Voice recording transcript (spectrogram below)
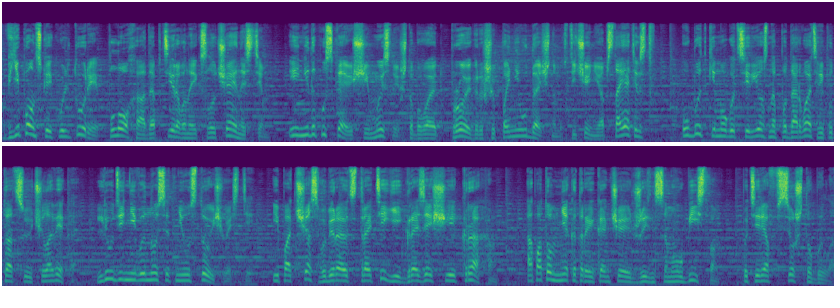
В японской культуре, плохо адаптированной к случайностям и не допускающей мысли, что бывают проигрыши по неудачному стечению обстоятельств, убытки могут серьезно подорвать репутацию человека. Люди не выносят неустойчивости и подчас выбирают стратегии, грозящие крахом, а потом некоторые кончают жизнь самоубийством, потеряв все, что было.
